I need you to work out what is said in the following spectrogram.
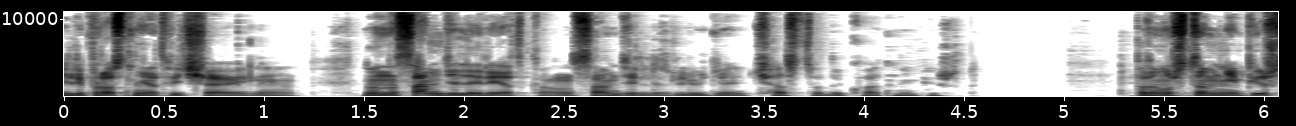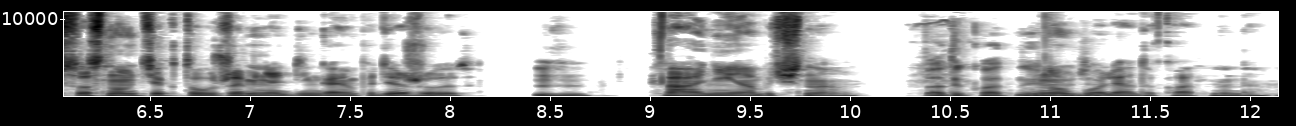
Или просто не отвечаю, или... Ну, на самом деле редко. На самом деле люди часто адекватно пишут. Потому что мне пишут в основном те, кто уже меня деньгами поддерживают. Угу. А они обычно... Адекватные Ну, люди. более адекватные, да.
